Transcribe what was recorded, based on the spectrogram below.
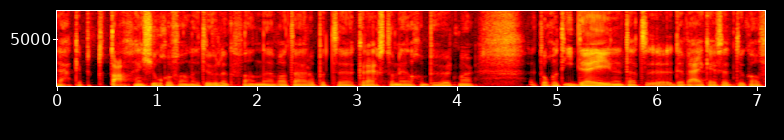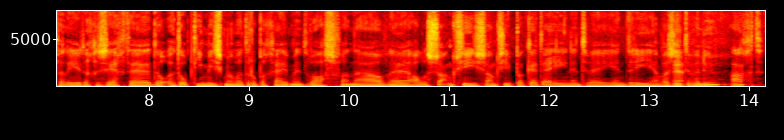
ja, ik heb er totaal geen sjoegen van natuurlijk. Van wat daar op het krijgstoneel gebeurt. Maar toch het idee. Dat, de wijk heeft het natuurlijk al veel eerder gezegd. Hè, de- het optimisme wat er op een gegeven moment was. Van nou, hè, alle sancties. Sanctiepakket 1 en 2 en 3. En waar zitten we nu? 8?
